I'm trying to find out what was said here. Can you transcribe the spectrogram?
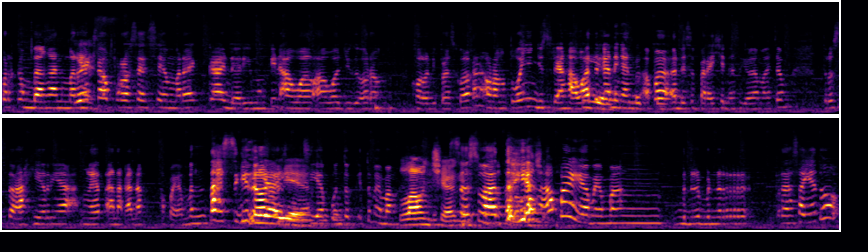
perkembangan mereka, prosesnya mereka dari mungkin awal-awal juga orang kalau di prasekolah kan orang tuanya justru yang khawatir Iya, kan dengan betul. apa ada separation dan segala macam, terus terakhirnya ngeliat anak-anak apa ya mentas gitu Iya, loh, iya, siap betul. untuk itu memang lounge ya gitu. sesuatu yang apa ya memang bener-bener rasanya tuh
